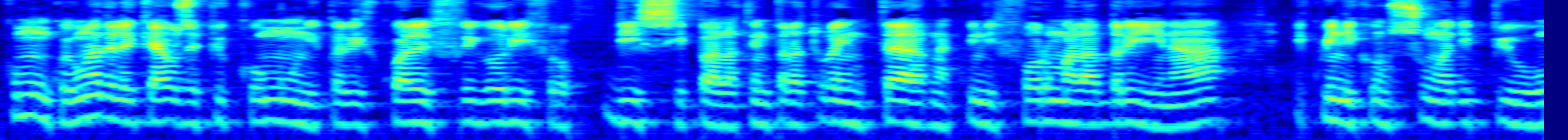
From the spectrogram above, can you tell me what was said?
Comunque una delle cause più comuni per il quale il frigorifero dissipa la temperatura interna, quindi forma la brina e quindi consuma di più,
